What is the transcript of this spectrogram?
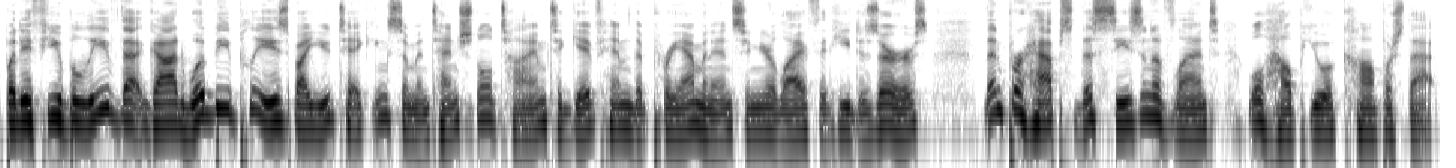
But if you believe that God would be pleased by you taking some intentional time to give Him the preeminence in your life that He deserves, then perhaps this season of Lent will help you accomplish that.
